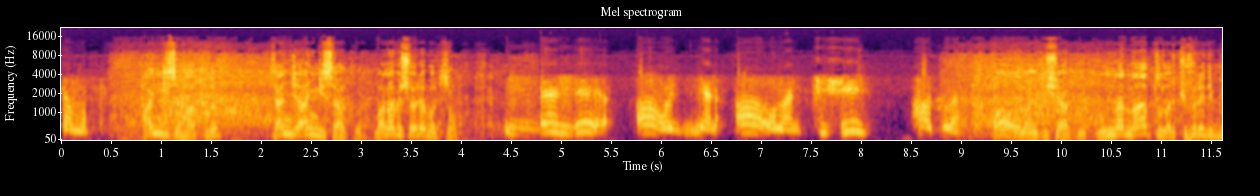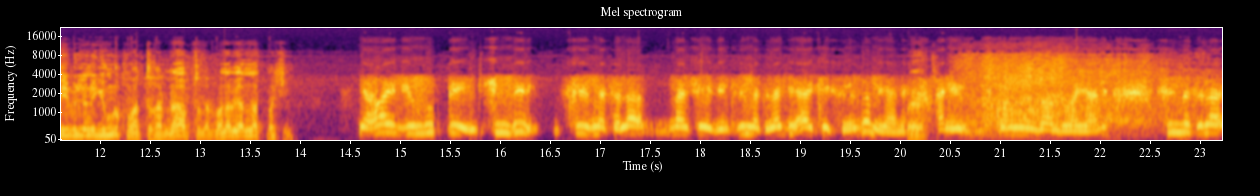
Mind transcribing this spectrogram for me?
Tamam. Hangisi haklı? Sence hangisi haklı? Bana bir söyle bakayım. Bence A yani A olan kişi haklı. A olan kişi haklı. Bunlar ne yaptılar? Küfür edip birbirlerine yumruk mu attılar? Ne yaptılar? Bana bir anlat bakayım. Ya hayır yumruk değil. Şimdi siz mesela ben şöyle diyeyim siz mesela bir erkeksiniz değil mi yani? Evet. Hani konumunuzdan dolayı yani. Siz mesela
